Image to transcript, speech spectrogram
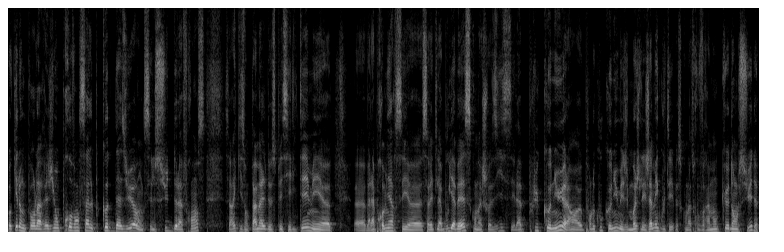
Ok, donc pour la région Provence-Alpes-Côte d'Azur, donc c'est le sud de la France, c'est vrai qu'ils ont pas mal de spécialités, mais euh, euh, bah, la première, c'est, euh, ça va être la bouillabaisse qu'on a choisie. C'est la plus connue. Alors, euh, pour le coup, connue, mais moi, je l'ai jamais goûtée parce qu'on la trouve vraiment que dans le sud.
